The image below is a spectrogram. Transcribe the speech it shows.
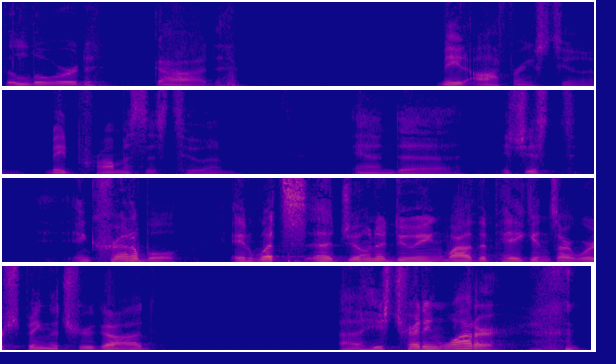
the Lord God, made offerings to him, made promises to him. And uh, it's just, incredible. And what's uh, Jonah doing while the pagans are worshiping the true God? Uh, he's treading water.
